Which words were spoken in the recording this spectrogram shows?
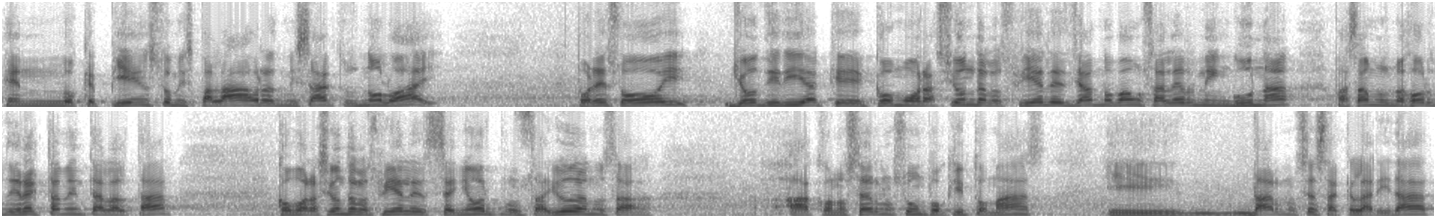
en lo que pienso, mis palabras, mis actos, no lo hay. Por eso hoy yo diría que como oración de los fieles ya no vamos a leer ninguna, pasamos mejor directamente al altar. Como oración de los fieles, Señor, pues ayúdanos a, a conocernos un poquito más y darnos esa claridad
